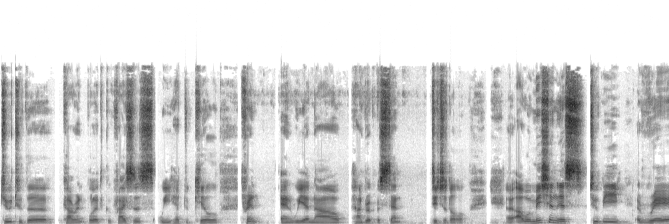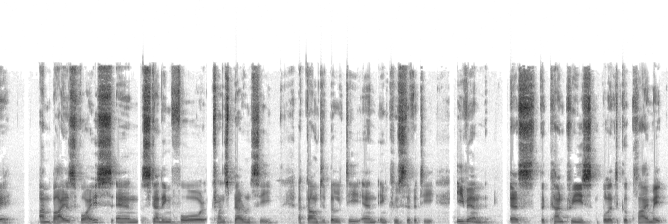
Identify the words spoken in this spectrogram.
due to the current political crisis, we had to kill print and we are now 100% digital. Uh, our mission is to be a rare unbiased voice and standing for transparency, accountability, and inclusivity, even as the country's political climate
